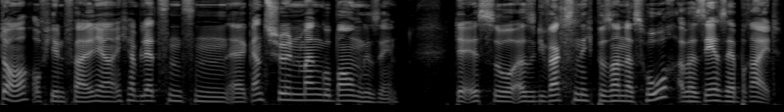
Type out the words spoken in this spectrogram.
doch, auf jeden Fall, ja. Ich habe letztens einen äh, ganz schönen Mangobaum gesehen. Der ist so, also die wachsen nicht besonders hoch, aber sehr, sehr breit.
